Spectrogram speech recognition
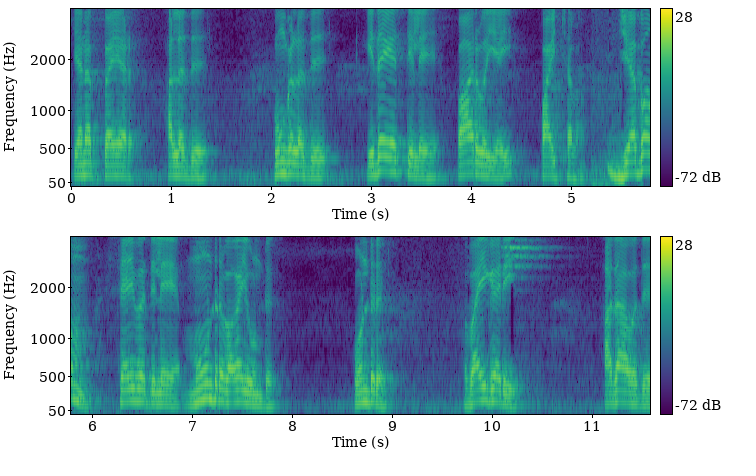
என பெயர் அல்லது உங்களது இதயத்திலே பார்வையை பாய்ச்சலாம். ஜெபம் செய்வதிலே மூன்று வகை உண்டு. ஒன்று வைகரி அதாவது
